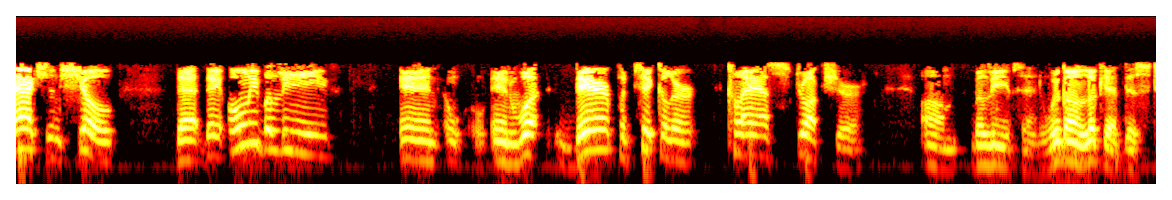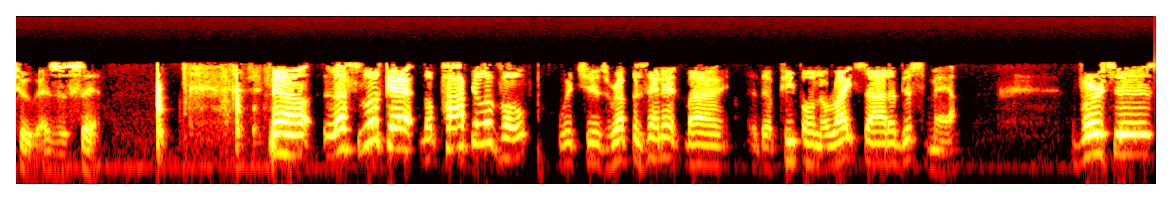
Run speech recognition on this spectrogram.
actions show that they only believe in in what their particular class structure um, believes in. We're going to look at this too, as I said. Now, let's look at the popular vote, which is represented by the people on the right side of this map, versus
